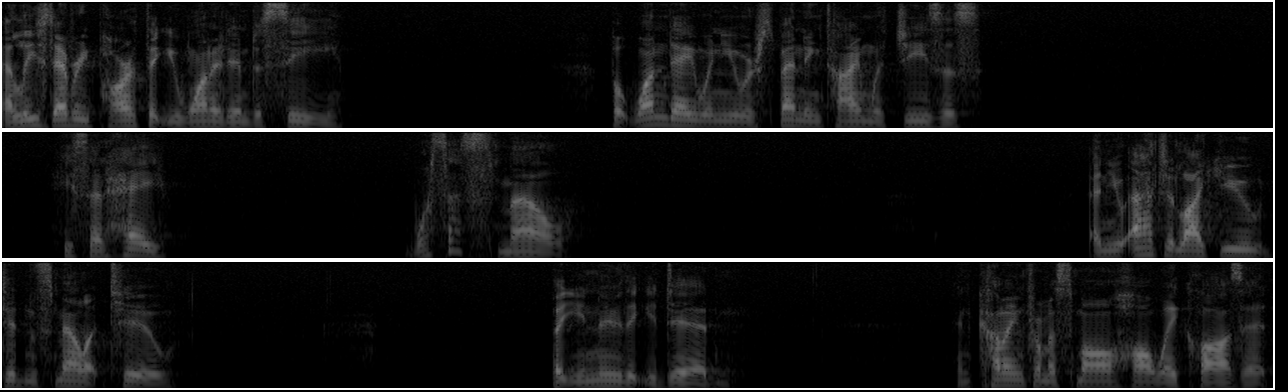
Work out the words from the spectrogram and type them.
at least every part that you wanted him to see. But one day when you were spending time with Jesus, he said, Hey, what's that smell? And you acted like you didn't smell it too but you knew that you did. And coming from a small hallway closet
